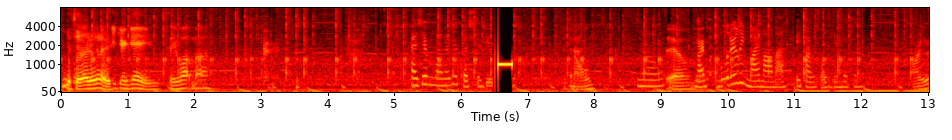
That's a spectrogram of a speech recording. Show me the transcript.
He gets it right away. Take your game. Say what, ma? Has your mom ever questioned you? No. No. Damn. My, literally, my mom asked me if I was lesbian before. Are you?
